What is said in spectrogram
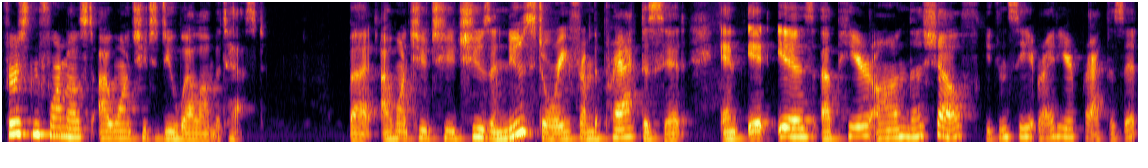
first and foremost, I want you to do well on the test. But I want you to choose a new story from the practice it, and it is up here on the shelf. You can see it right here, practice it.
